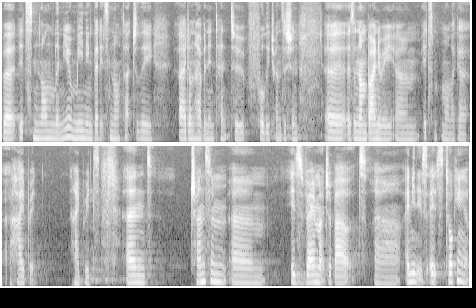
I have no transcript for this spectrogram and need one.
but it's non-linear, meaning that it's not actually. I don't have an intent to fully transition. Uh, as a non-binary, um, it's more like a, a, hybrid, hybrids, and Transome um, is very much about. Uh, I mean, it's it's talking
